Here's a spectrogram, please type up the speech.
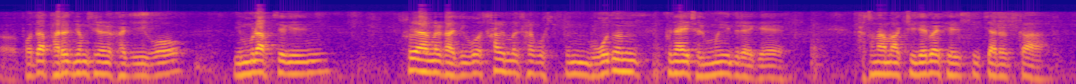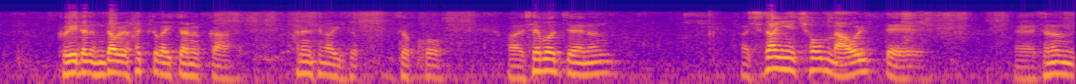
어, 보다 바른 정신을 가지고 인문학적인 소양을 가지고 삶을 살고 싶은 모든 분야의 젊은이들에게 다소나마 기회가 될 수 있지 않을까 그에 대한 응답을 할 필요가 있지 않을까 하는 생각이 있었, 있었고 아, 세 번째는 아, 시상이 처음 나올 때 에, 저는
